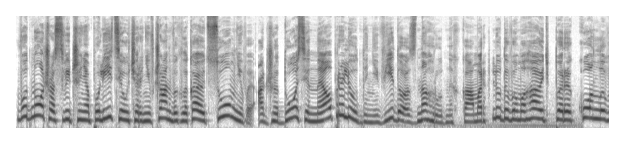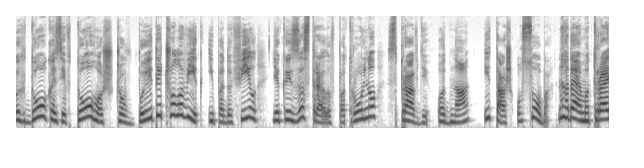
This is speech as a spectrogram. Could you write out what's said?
Водночас свідчення поліції у чернівчан викликають сумніви, адже досі не оприлюднені відео з нагрудних камер. Люди вимагають переконливих доказів того, що вбитий чоловік і педофіл, який застрелив патрульну, справді одна. І та ж особа. Нагадаємо, 3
